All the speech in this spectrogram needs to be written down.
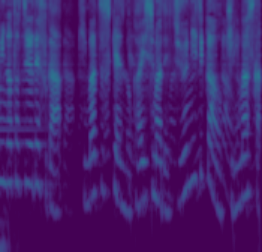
みの途中ですが期末試験の開始まで12時間を切りました。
